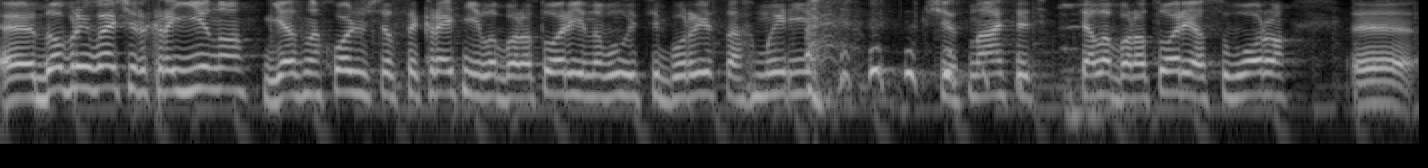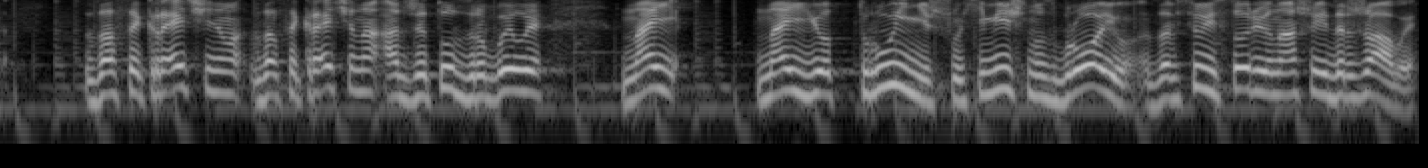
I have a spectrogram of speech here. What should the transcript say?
Е, Добрий вечір, країно. Я знаходжуся в секретній лабораторії на вулиці Бориса Гмирі, 16. Ця лабораторія суворо е, засекречена, засекречена, адже тут зробили най, найотруйнішу хімічну зброю за всю історію нашої держави.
